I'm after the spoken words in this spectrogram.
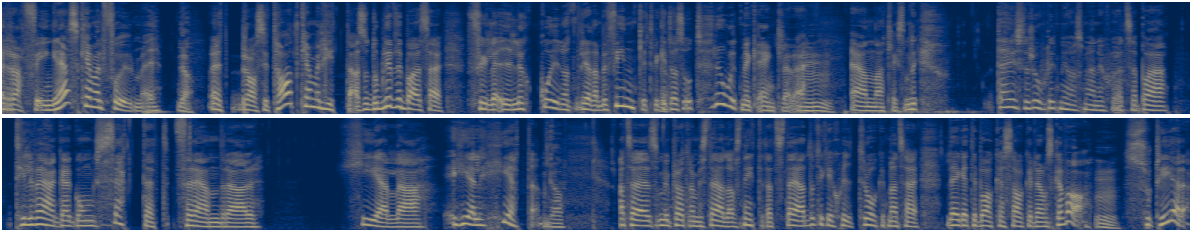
raffig ingress kan jag väl få ur mig. Ja. Ett bra citat kan jag väl hitta. Alltså, då blev det bara så här, fylla i luckor i något redan befintligt. Vilket var så otroligt mycket enklare. Mm. än att liksom, det, det här är så roligt med oss människor. Att så här, bara tillvägagångssättet förändrar hela helheten. Ja. Att så här, som vi pratade om i städavsnittet, att städa tycker jag är skittråkigt. Men att så här, lägga tillbaka saker där de ska vara. Sortera,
